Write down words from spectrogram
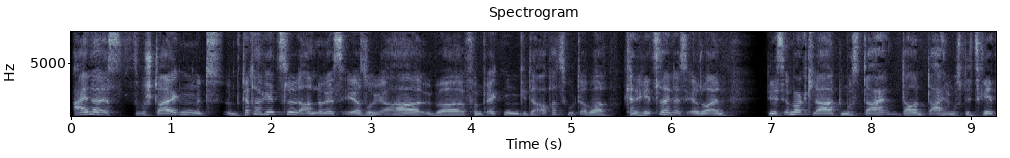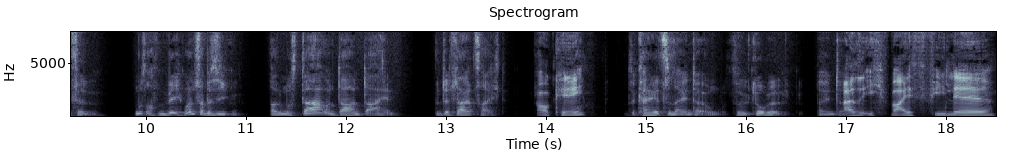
Einer ist zu besteigen mit einem Kletterrätsel, der andere ist eher so, ja, über fünf Ecken geht ja auch ganz gut, aber keine Rätsel dahinter, ist eher so ein, Dir ist immer klar, du musst dahin, da und dahin, du musst nichts rätseln. Du musst auf dem Weg Monster besiegen. Aber du musst da und da und dahin. Wird dir klar gezeigt. Okay. So kein Rätsel dahinter irgendwo, so Knobel dahinter. Also ich weiß, viele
